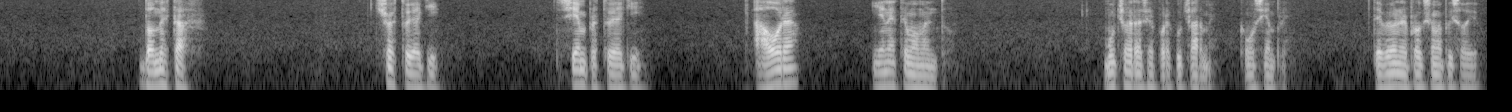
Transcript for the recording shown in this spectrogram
¿dónde estás? Yo estoy aquí. Siempre estoy aquí. Ahora y en este momento. Muchas gracias por escucharme, como siempre. Te veo en el próximo episodio.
